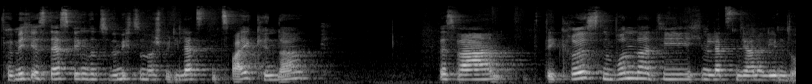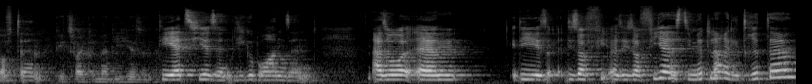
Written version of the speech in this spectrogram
Für mich ist deswegen, sind für mich zum Beispiel die letzten zwei Kinder, das waren die größten Wunder, die ich in den letzten Jahren erleben durfte. Die zwei Kinder, die hier sind. Die jetzt hier sind, die geboren sind. Also ähm, die, die, Sophia, also die Sophia ist die mittlere, die dritte.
